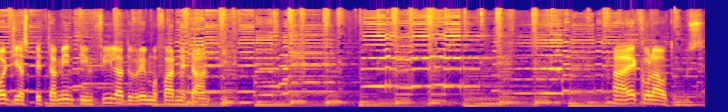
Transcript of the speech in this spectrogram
Oggi aspettamenti in fila dovremmo farne tanti. Ah, ecco l'autobus.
